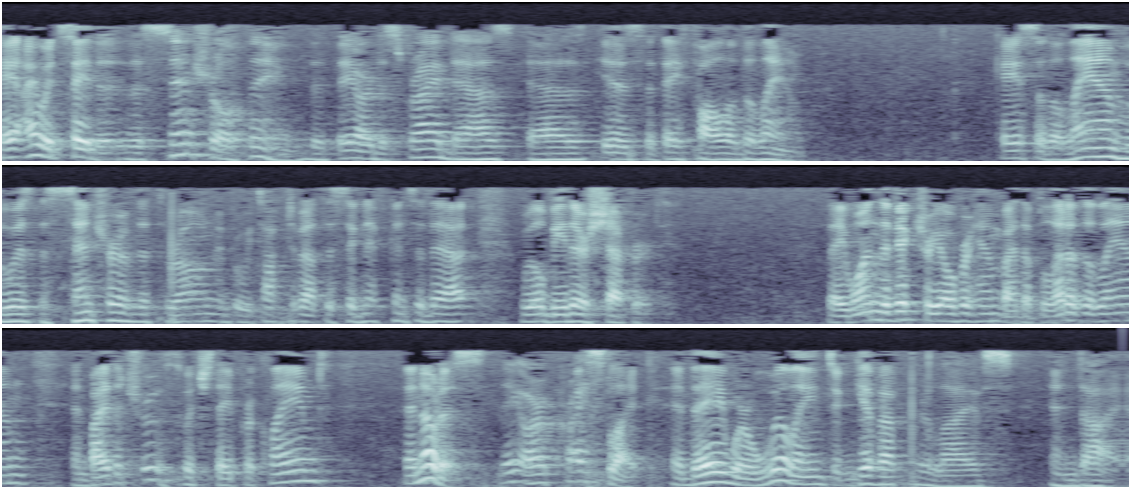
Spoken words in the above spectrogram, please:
Okay, I would say that the central thing that they are described as, as is that they follow the Lamb. Okay, so the Lamb, who is the center of the throne, remember we talked about the significance of that, will be their shepherd. They won the victory over him by the blood of the Lamb and by the truth which they proclaimed. And notice, they are Christ like, and they were willing to give up their lives and die.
